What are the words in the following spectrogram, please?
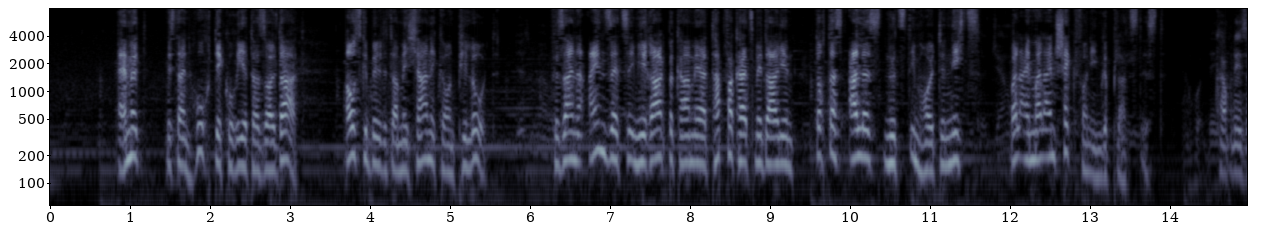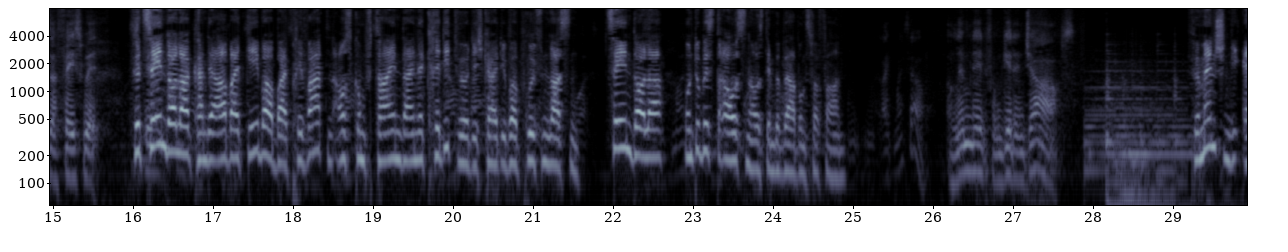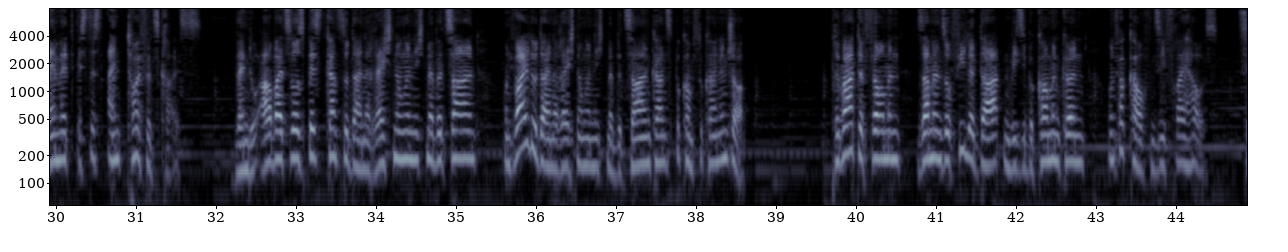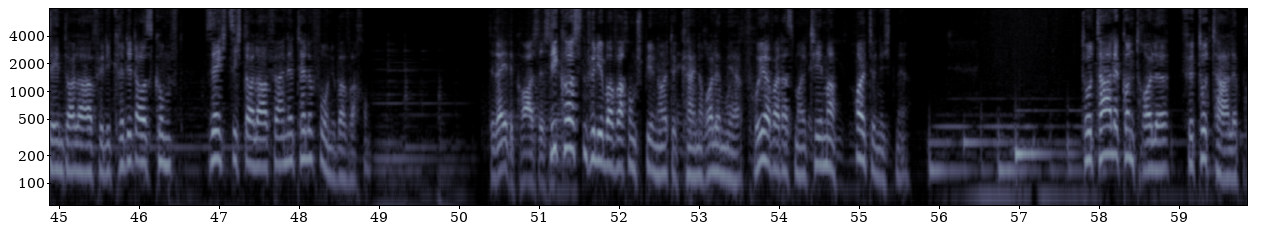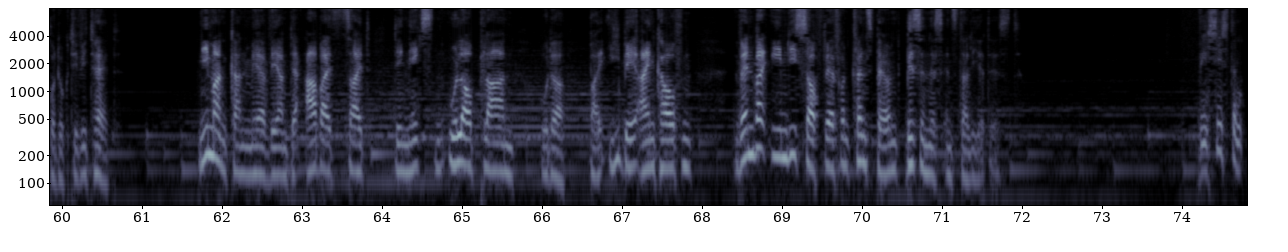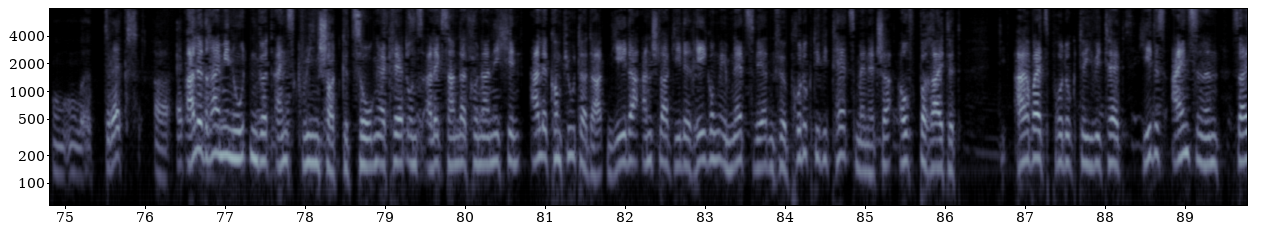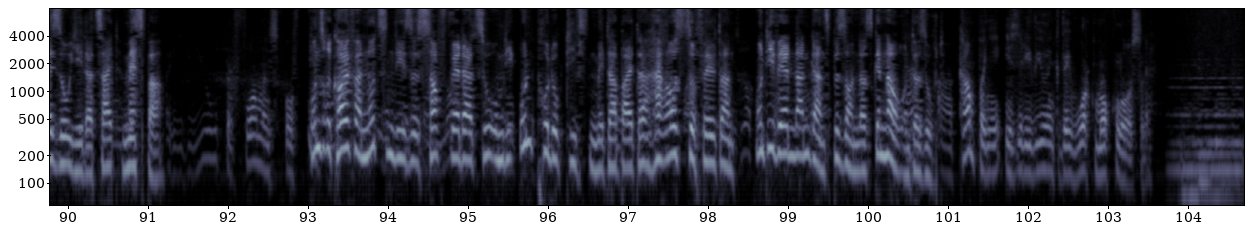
Emmett ist ein hochdekorierter Soldat, ausgebildeter Mechaniker und Pilot. Für seine Einsätze im Irak bekam er Tapferkeitsmedaillen, doch das alles nützt ihm heute nichts, weil einmal ein Scheck von ihm geplatzt ist. Für 10 Dollar kann der Arbeitgeber bei privaten Auskunfteien deine Kreditwürdigkeit überprüfen lassen. 10 Dollar und du bist draußen aus dem Bewerbungsverfahren. Für Menschen wie Emmett ist es ein Teufelskreis. Wenn du arbeitslos bist, kannst du deine Rechnungen nicht mehr bezahlen und weil du deine Rechnungen nicht mehr bezahlen kannst, bekommst du keinen Job. Private Firmen sammeln so viele Daten, wie sie bekommen können und verkaufen sie frei Haus. 10 Dollar für die Kreditauskunft, 60 Dollar für eine Telefonüberwachung. Die Kosten für die Überwachung spielen heute keine Rolle mehr. Früher war das mal Thema, heute nicht mehr. Totale Kontrolle für totale Produktivität. Niemand kann mehr während der Arbeitszeit den nächsten Urlaub planen oder bei eBay einkaufen, wenn bei ihm die Software von Transparent Business installiert ist. Alle drei Minuten wird ein Screenshot gezogen, erklärt uns Alexander Konanichin. Alle Computerdaten, jeder Anschlag, jede Regung im Netz werden für Produktivitätsmanager aufbereitet. Die Arbeitsproduktivität jedes Einzelnen sei so jederzeit messbar. Unsere Käufer nutzen diese Software dazu, um die unproduktivsten Mitarbeiter herauszufiltern und die werden dann ganz besonders genau untersucht.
